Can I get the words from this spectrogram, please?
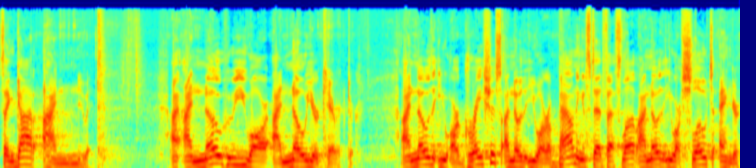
saying, God, I knew it. I, I know who you are, I know your character. I know that you are gracious. I know that you are abounding in steadfast love. I know that you are slow to anger.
